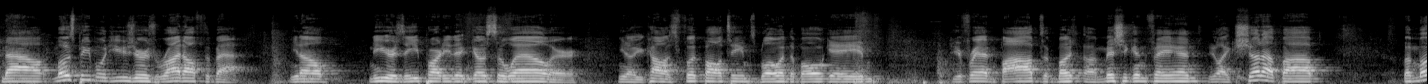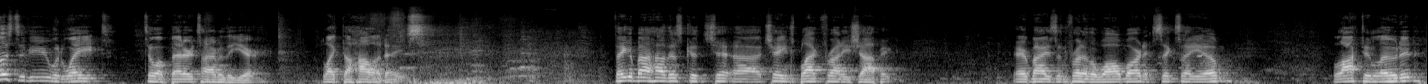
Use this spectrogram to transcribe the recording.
Now, most people would use yours right off the bat. You know, New Year's Eve party didn't go so well, or, you know, your college football team's blowing the bowl game. Your friend Bob's a, a Michigan fan. You're like, shut up, Bob. But most of you would wait till a better time of the year, like the holidays. Think about how this could ch- uh, change Black Friday shopping. Everybody's in front of the Walmart at 6 a.m., locked and loaded.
